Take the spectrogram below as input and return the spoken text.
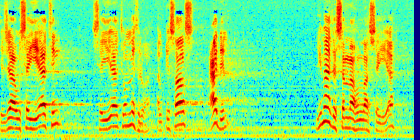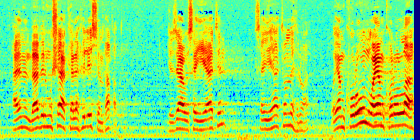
جزاء سيئة سيئة مثلها. القصاص عدل. لماذا سماه الله سيئة؟ هذا من باب المشاكلة في الاسم فقط. جزاء سيئة سيئة مثلها. ويمكرون ويمكر الله.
